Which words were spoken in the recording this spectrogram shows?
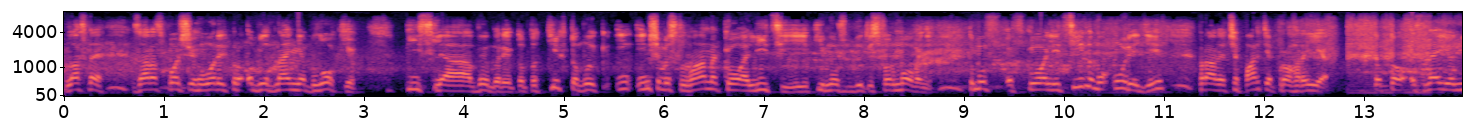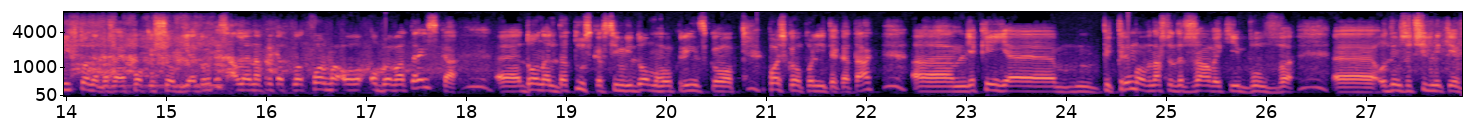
Власне, зараз в Польщі говорять про об'єднання блоків після виборів, тобто ті, хто будуть іншими словами коаліції, які можуть бути сформовані. Тому в, коаліційному уряді правляча партія програє. Тобто з нею ніхто не бажає поки що об'єднуватись. Але, наприклад, платформа обивательська е, Дональда Туска, всім відомого українського польського політика, так е, який е, підтримував нашу державу, який був е, одним з очільників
